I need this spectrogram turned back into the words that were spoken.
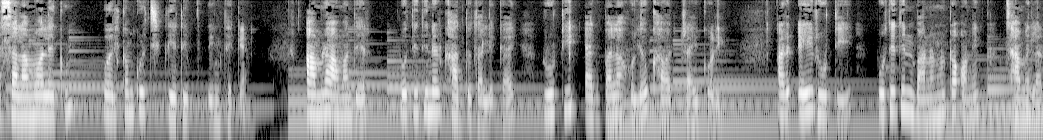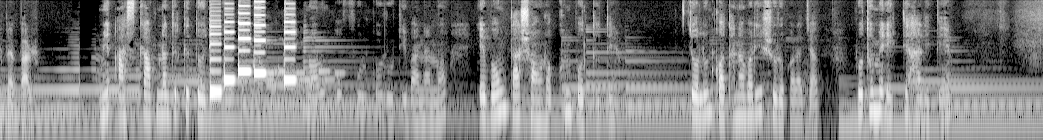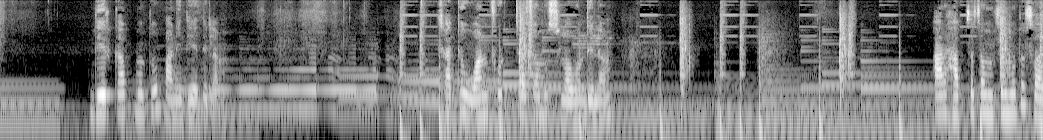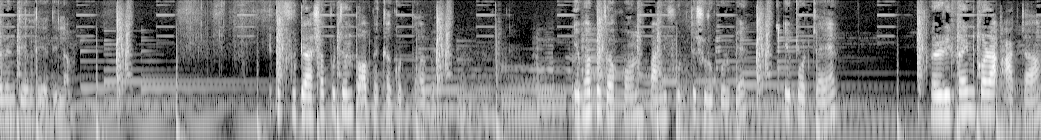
আসসালামু আলাইকুম। ওয়েলকাম করছি ক্রিয়েটিভ কুকিং থেকে। আমরা আমাদের প্রতিদিনের খাদ্য তালিকায় রুটি একবেলা হলেও খাওয়ার ট্রাই করি। আর এই রুটি প্রতিদিন বানানোটা অনেক ঝামেলার ব্যাপার। আমি আজকে আপনাদেরকে তৈরি নরম ও ফুলকো রুটি বানানো এবং তার সংরক্ষণ পদ্ধতি। চলুন কথা না বাড়িয়ে শুরু করা যাক। প্রথমে একটি হাঁড়িতে দেড় কাপ মতো পানি দিয়ে দিলাম। সাথে ওয়ান ফোর্থ চা চামচ লবণ দিলাম। আর হাফ চা চামচের মতো সয়াবিন তেল দিয়ে দিলাম। এটা ফুটে আসা পর্যন্ত অপেক্ষা করতে হবে। এভাবে যখন পানি ফুটতে শুরু করবে, এ পর্যায়ে রিফাইন করা আটা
